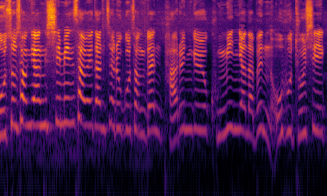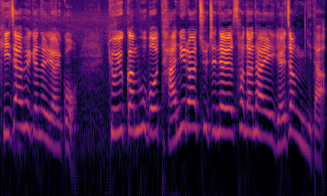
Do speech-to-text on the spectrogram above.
보수 성향 시민사회단체로 구성된 바른교육 국민연합은 오후 2시 기자회견을 열고 교육감 후보 단일화 추진을 선언할 예정입니다.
